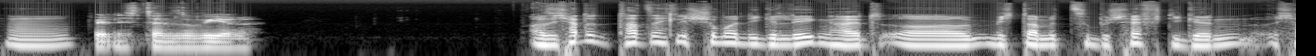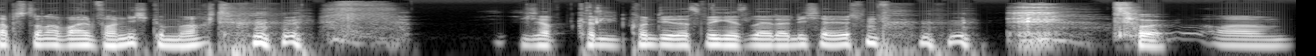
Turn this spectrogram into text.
Mhm. Wenn es denn so wäre. Also ich hatte tatsächlich schon mal die Gelegenheit, äh, mich damit zu beschäftigen. Ich habe es dann aber einfach nicht gemacht. ich hab, kann, konnte dir deswegen jetzt leider nicht helfen. Toll. ähm,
